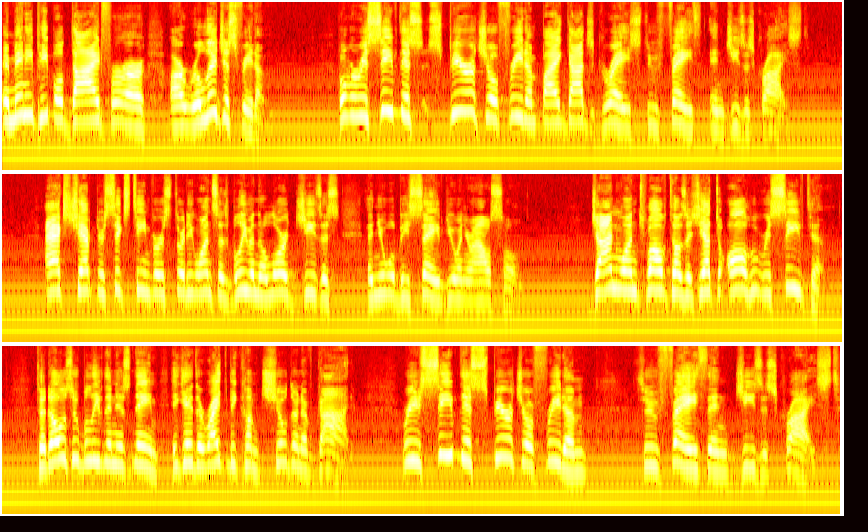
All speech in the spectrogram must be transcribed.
and many people died for our, our religious freedom. But we receive this spiritual freedom by God's grace through faith in Jesus Christ. Acts chapter 16, verse 31 says, Believe in the Lord Jesus, and you will be saved, you and your household. John 1 12 tells us, Yet to all who received him, to those who believed in his name, he gave the right to become children of God. We receive this spiritual freedom through faith in Jesus Christ.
